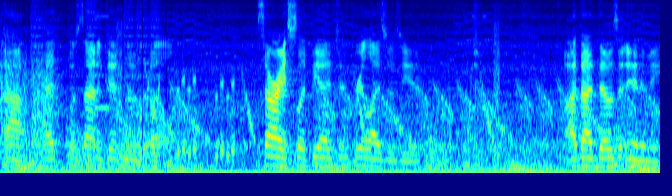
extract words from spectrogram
Ah, that was not a good move at all. Sorry, Slippy, I didn't realize it was you. I thought that was an enemy.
